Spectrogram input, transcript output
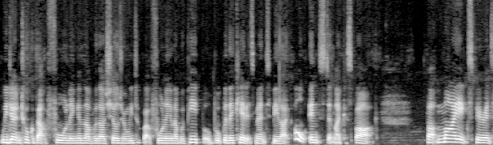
we don't talk about falling in love with our children. We talk about falling in love with people. But with a kid it's meant to be like oh instant like a spark but my experience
